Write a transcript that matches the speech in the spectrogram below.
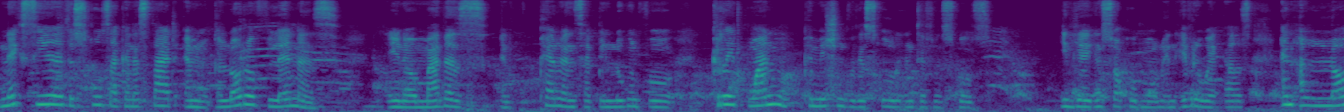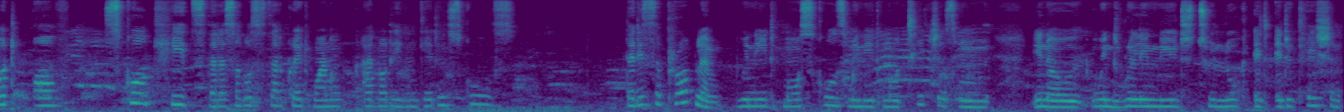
next year the schools are gonna start and um, a lot of learners you know mothers and parents have been looking for grade one permission for the school in different schools in here in Swakopmund and everywhere else. And a lot of school kids that are supposed to start grade one are not even getting schools. That is a problem. We need more schools we need more teachers we, you know we really need to look at education.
